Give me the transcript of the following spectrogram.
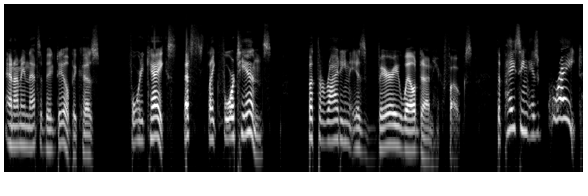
And I mean, that's a big deal because 40 cakes, that's like four tens. But the writing is very well done here, folks. The pacing is great.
